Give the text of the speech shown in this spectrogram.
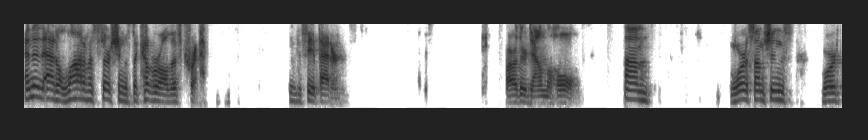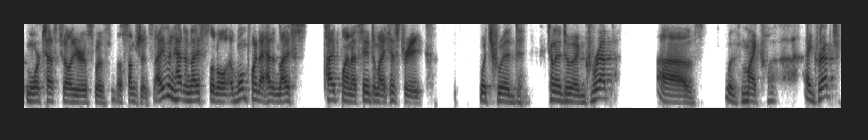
And then add a lot of assertions to cover all this crap. You can see a pattern. Farther down the hole. Um, more assumptions, more more test failures with assumptions. I even had a nice little. At one point, I had a nice pipeline I saved in my history, which would kind of do a grep of with my. I grepped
